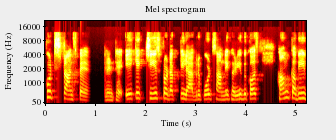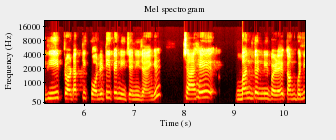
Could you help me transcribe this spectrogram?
कुछ ट्रांसपेरेंट है। एक एक चीज़ प्रोडक्ट की लैब रिपोर्ट सामने खड़ी है बिकॉज़ हम कभी भी प्रोडक्ट की क्वालिटी पे नीचे नहीं जाएँगे। चाहे बंद करनी पड़े कंपनी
